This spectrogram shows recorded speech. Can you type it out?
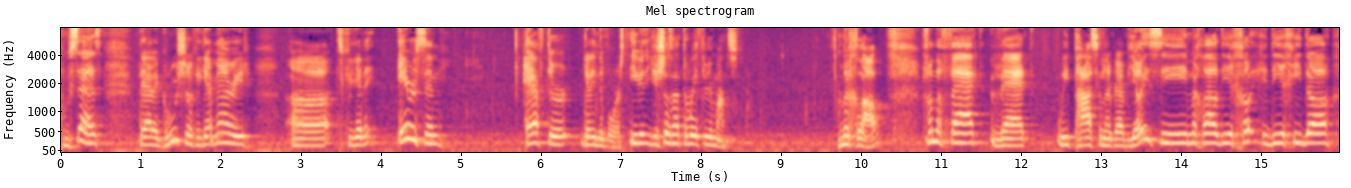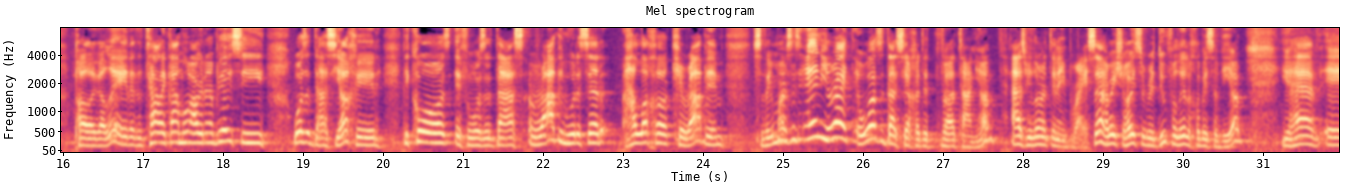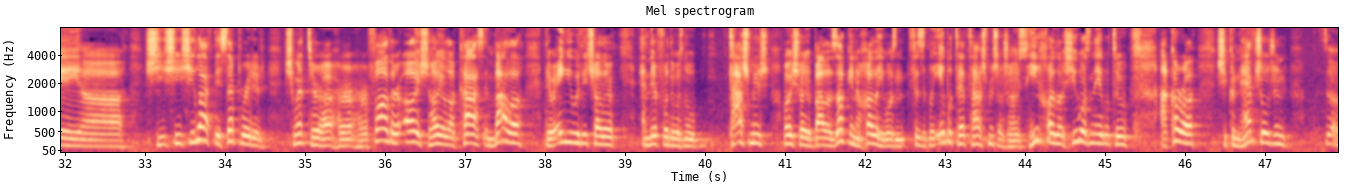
who says that a grusha could get married, uh, could get Erison after getting divorced. Even you just have to wait three months. Michlal, from the fact that we pass in like Rabbi Yossi, Mechlal Diachida, Palagale, that the Talakamu argued Rabbi Yossi was a Das Yachid, because if it was a Das Rabim, would have said Halacha Kirabim. So the Gemara says, and you're right, it was a Das Yachid Vatanya, as we learned in a Brisa. You have a, uh, she, she, she left, they separated. She went to her, her, her father, and Bala, they were angry with each other, and therefore there was no Tashmish, Bala Zakin, he wasn't physically able to have Tashmish, she wasn't able to. Akara, she couldn't have children.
